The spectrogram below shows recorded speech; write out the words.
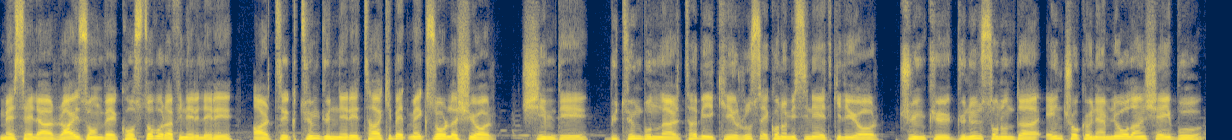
mesela Ryzon ve Kostovo rafinerileri artık tüm günleri takip etmek zorlaşıyor. Şimdi bütün bunlar tabii ki Rus ekonomisini etkiliyor. Çünkü günün sonunda en çok önemli olan şey bu.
